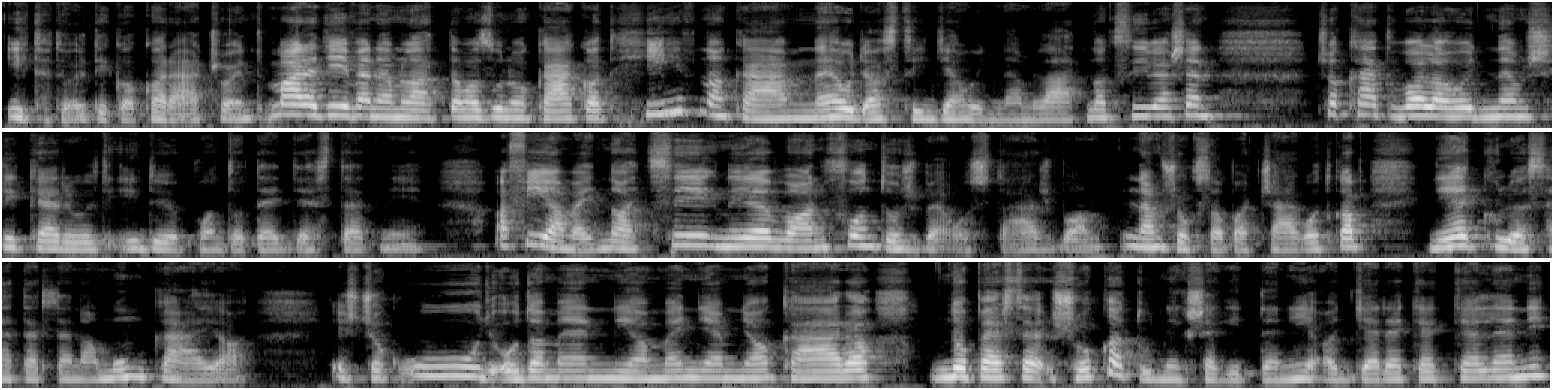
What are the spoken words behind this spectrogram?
itt töltik a karácsonyt. Már egy éve nem láttam az unokákat. Hívnak ám, nehogy azt higgye, hogy nem látnak szívesen, csak hát valahogy nem sikerült időpontot egyeztetni. A fiam egy nagy cégnél van, fontos beosztásban. Nem sok szabadságot kap, nélkülözhetetlen a munkája, és csak úgy oda menni a mennyem nyakára. No persze sokat tudnék segíteni, a gyerekekkel lenni,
